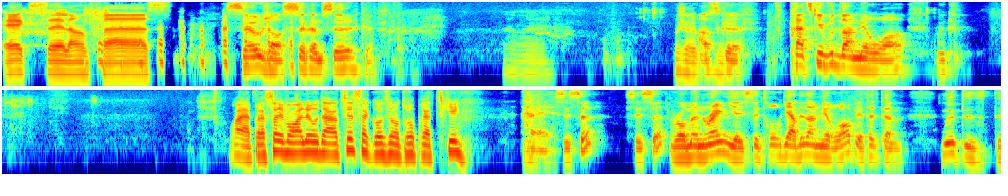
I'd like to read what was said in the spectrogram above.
Excellente face. Ça ou genre ça comme ça. comme- Moi, j'aurais En tout cas, pratiquez-vous devant le miroir. Donc, Ouais, après ça, ils vont aller au dentiste à cause qu'ils ont trop pratiqué. ouais, c'est ça. C'est ça. Roman Reigns, il s'est trop regardé dans le miroir, puis il a fait comme What is that?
